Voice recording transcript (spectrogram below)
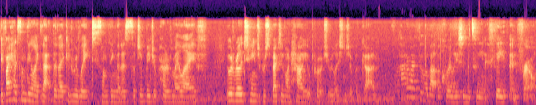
if I had something like that that I could relate to something that is such a major part of my life, it would really change your perspective on how you approach your relationship with God. So how do I feel about the correlation between faith and fro?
